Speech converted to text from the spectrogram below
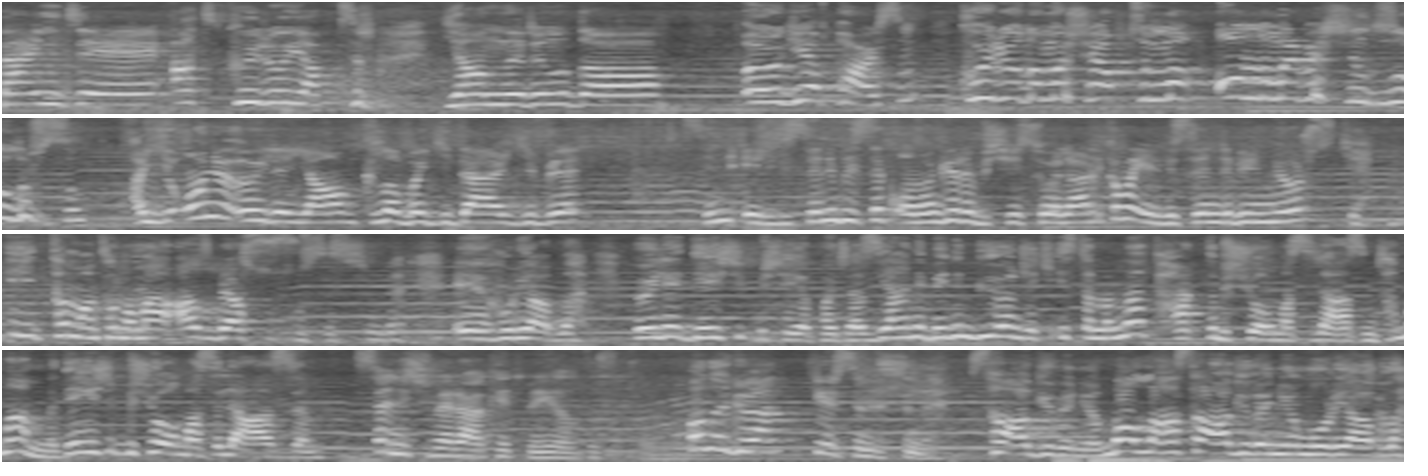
Bence at kuyruğu yaptır. Yanlarını da örgü yaparsın. Kuyruğu da maşa yaptın mı on numara beş yıldız olursun. Ay o ne öyle ya klaba gider gibi. Senin elbiseni bilsek ona göre bir şey söylerdik ama elbiseni de bilmiyoruz ki. İyi tamam tamam ha, az biraz susun siz şimdi. Ee, Huriye abla böyle değişik bir şey yapacağız. Yani benim bir önceki istememden farklı bir şey olması lazım tamam mı? Değişik bir şey olması lazım. Sen hiç merak etme Yıldız. Bana güven. Girsin düşüne. Sağa güveniyorum. Vallahi sağa güveniyorum Huriye abla.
